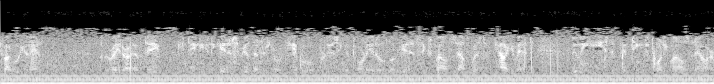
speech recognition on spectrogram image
QSC, WX5OUN. With a radar update, continue to indicate a severe thunderstorm capable of producing a tornado located 6 miles southwest of Calumet, moving east at 15 to 20 miles an hour.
